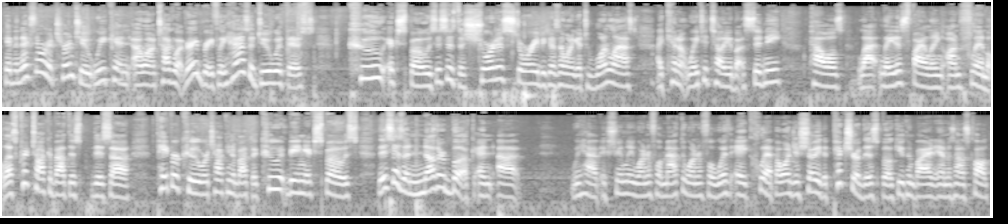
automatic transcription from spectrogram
Okay, the next thing we're going to turn to, we can I want to talk about very briefly has to do with this coup exposed. This is the shortest story because I want to get to one last. I cannot wait to tell you about Sidney Powell's la- latest filing on Flynn. But let's quick talk about this this uh, paper coup. We're talking about the coup being exposed. This is another book, and uh, we have extremely wonderful Matt the Wonderful with a clip. I want to just show you the picture of this book you can buy it on Amazon. It's called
